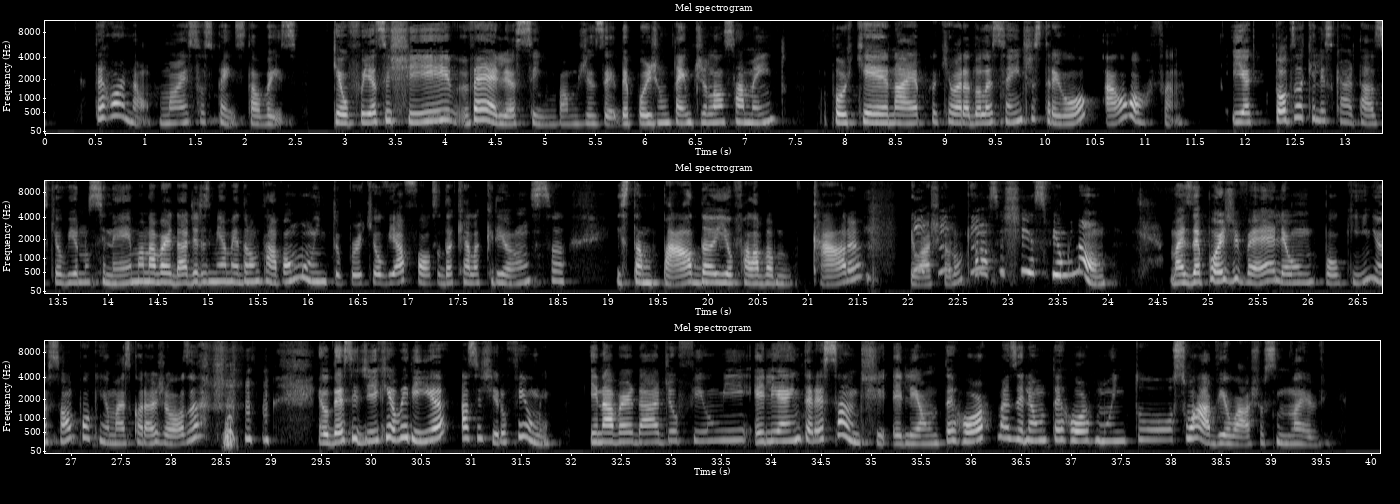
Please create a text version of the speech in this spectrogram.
Terror não, mais suspense, talvez. Que eu fui assistir velha, assim, vamos dizer, depois de um tempo de lançamento. Porque na época que eu era adolescente, estreou A Órfã. E todos aqueles cartazes que eu via no cinema, na verdade, eles me amedrontavam muito, porque eu via a foto daquela criança estampada e eu falava, cara, eu acho que eu não quero assistir esse filme, não. Mas depois de velha, um pouquinho, só um pouquinho mais corajosa, eu decidi que eu iria assistir o filme. E na verdade, o filme, ele é interessante. Ele é um terror, mas ele é um terror muito suave, eu acho, assim, leve.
